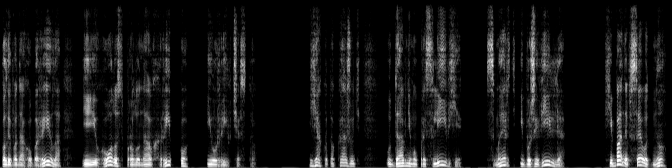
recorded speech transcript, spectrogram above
Коли вона говорила, її голос пролунав хрипко і уривчасто. Як ото кажуть, у давньому прислів'ї смерть і божевілля хіба не все одно?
